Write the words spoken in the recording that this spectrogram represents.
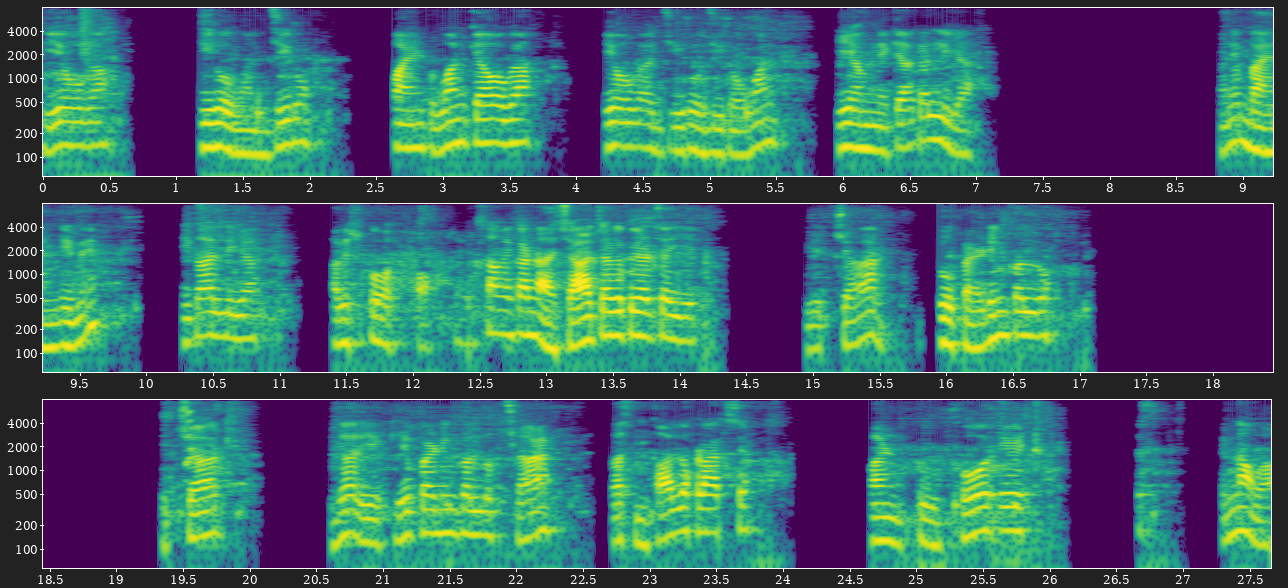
ये होगा। Zero, one, zero. Point one क्या होगा? ये होगा ज़ीरो ज़ीरो, वन। ये हमने क्या कर लिया? मैंने बाइंड्री में निकाल लिया। अब इसको एक्सा में करना है। चार चार के पेयर चाहिए। ये चार, दो पैडिंग कर लो। चार इधर एक ये पैडिंग कर लो चार। बस निकाल लो खड़ाक से। वन टू फोर एट कितना हुआ?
